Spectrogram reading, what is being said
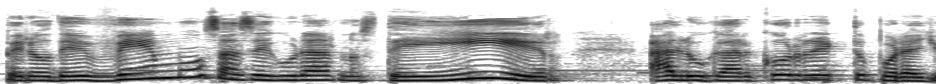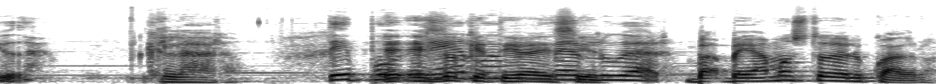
Pero debemos asegurarnos de ir al lugar correcto por ayuda. Claro. De ponerlo es lo que te iba a en primer decir. lugar. Veamos todo el cuadro.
